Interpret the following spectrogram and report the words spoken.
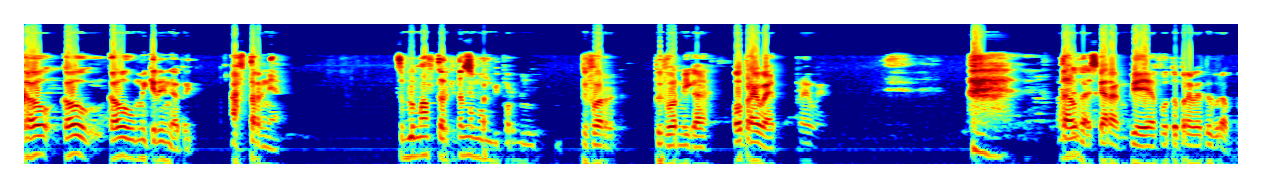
Kau kau kau mikirin nggak Pik? afternya Sebelum after kita ngomong before dulu. before before nikah oh prewed Prewed. tahu nggak sekarang biaya foto prewed itu berapa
